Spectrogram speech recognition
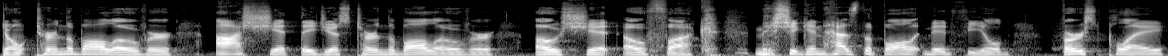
Don't turn the ball over. Ah shit, they just turned the ball over. Oh shit, oh fuck. Michigan has the ball at midfield. First play,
